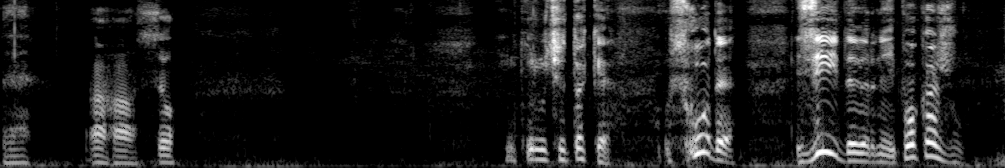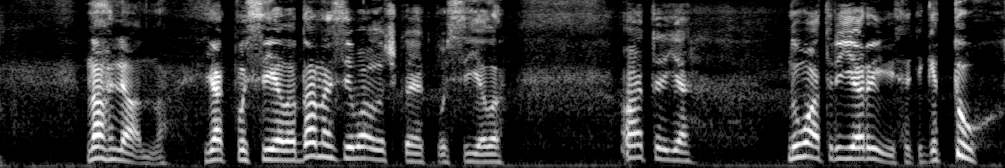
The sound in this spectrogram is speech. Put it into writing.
Де? Ага, все. Ну, коротше, таке. Сходи, зійде, верней, покажу. Наглядно. Як посіяла дана сівалочка, як посіяла атрія. Ну, атрія ривіся, тільки тух,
